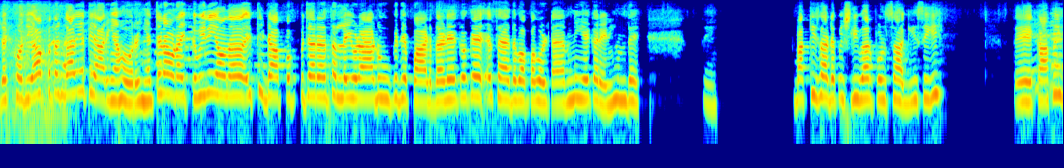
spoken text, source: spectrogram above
ਦੇਖੋ ਜੀ ਆ ਪਤੰਗਾਂ ਦੀਆਂ ਤਿਆਰੀਆਂ ਹੋ ਰਹੀਆਂ। ਚੜਾਉਣਾ ਇੱਕ ਵੀ ਨਹੀਂ ਆਉਂਦਾ। ਇੱਥੇ ਡੱਪ ਵਿਚਾਰਾ ਥੱਲੇ ਹੀ ਉਡਾ ਡੂਕ ਜੇ ਪਾੜ ਦੜੇ ਕਿਉਂਕਿ ਇਹ ਸ਼ਾਇਦ ਪਾਪਾ ਕੋਲ ਟਾਈਮ ਨਹੀਂ ਇਹ ਘਰੇ ਨਹੀਂ ਹੁੰਦੇ। ਤੇ ਬਾਕੀ ਸਾਡੇ ਪਿਛਲੀ ਵਾਰ ਪੁਲਿਸ ਆ ਗਈ ਸੀਗੀ ਤੇ ਕਾਫੀ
